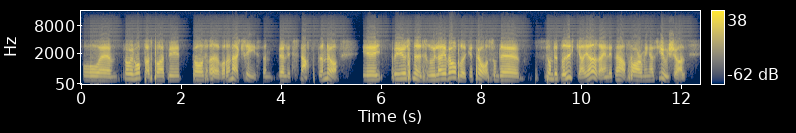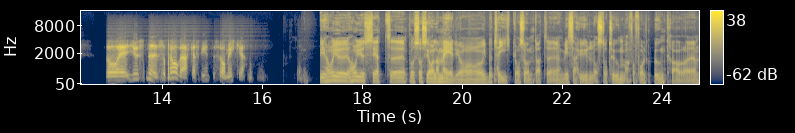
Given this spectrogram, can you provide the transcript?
och eh, får väl hoppas på att vi tar oss över den här krisen väldigt snabbt ändå. Eh, för just nu så rullar ju vårbruket på som det, som det brukar göra enligt det här farming as usual. Så eh, just nu så påverkas vi inte så mycket. Vi har ju, har ju sett eh, på sociala medier och i butiker och sånt att eh, vissa hyllor står tomma för folk bunkrar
